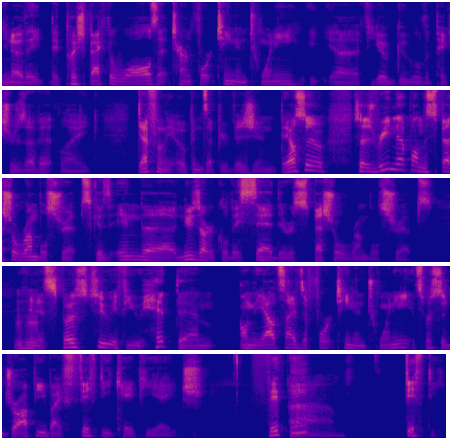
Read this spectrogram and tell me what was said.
You know, they they push back the walls at turn 14 and 20. Uh, if you go Google the pictures of it, like definitely opens up your vision. They also so I was reading up on the special rumble strips because in the news article they said there was special rumble strips Mhm. and it's supposed to if you hit them on the outsides of 14 and 20 it's supposed to drop you by 50 kph 50? um 50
